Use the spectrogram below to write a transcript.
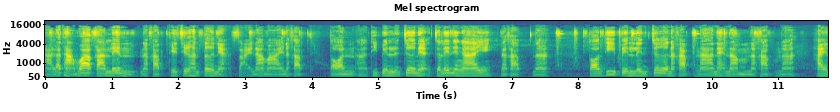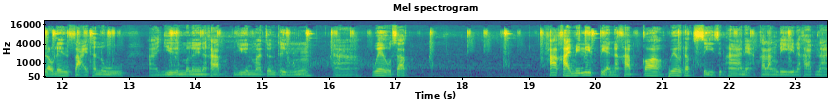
อ่าแล้วถามว่าการเล่นนะครับเทเชอร์ฮันเตอร์เนี่ยสายหน้าไม้นะครับตอนอาที่เป็นเรนเจอร์เนี่ยจะเล่นยังไงนะครับนะตอนที่เป็นเรนเจอร์นะครับนะแนะนำนะครับนะให้เราเล่นสายธนูอ่ายืนมาเลยนะครับ ยืนมาจนถึงอ่าเวลสัก ถ้าใครไม่รีบเปลี่ยนนะครับ ก็เวลทัก 45 เนี่ยกำลังดีนะครับนะ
